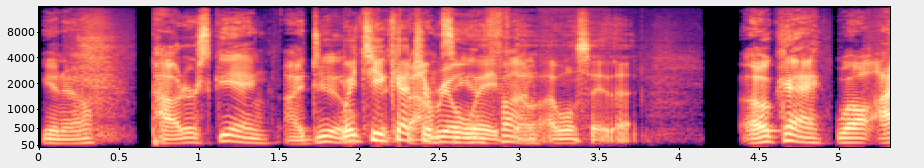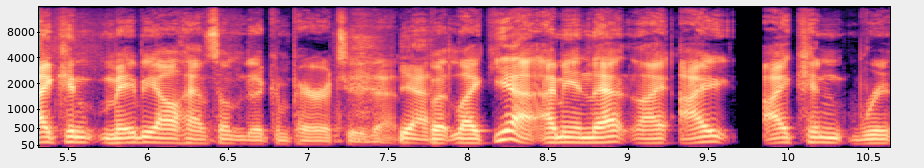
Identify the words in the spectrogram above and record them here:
You know, powder skiing, I do. Wait till you It's catch a real wave, though. I will say that. Okay. Well, I can maybe I'll have something to compare it to then. Yeah. But like, yeah, I mean that I I I can re-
